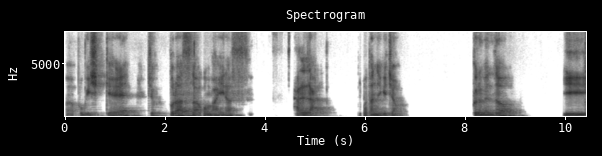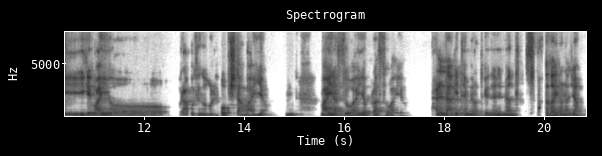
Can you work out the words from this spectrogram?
어, 보기 쉽게 즉 플러스하고 마이너스 단락 못한 얘기죠. 그러면서 이 이게 와이어라고 생각을 해봅시다. 와이어 음, 마이너스 와이어 플러스 와이어 단락이 되면 어떻게 되냐면 스파크가 일어나죠.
